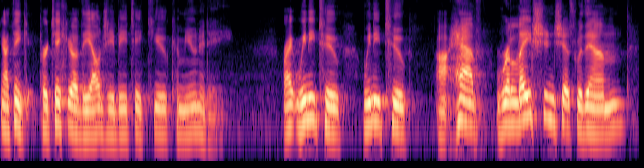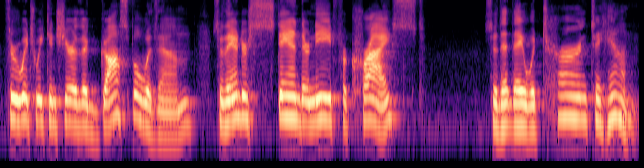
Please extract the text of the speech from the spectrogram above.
You know, I think particularly the LGBTQ community, right? We need to, we need to uh, have relationships with them through which we can share the gospel with them so they understand their need for Christ so that they would turn to Him.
